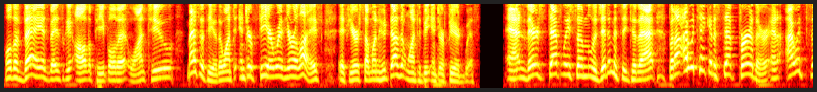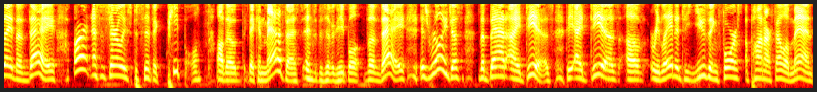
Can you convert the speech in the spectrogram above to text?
well, the they is basically all the people that want to mess with you, that want to interfere with your life if you're someone who doesn't want to be interfered with. And there's definitely some legitimacy to that, but I would take it a step further, and I would say that they aren't necessarily specific people, although they can manifest in specific people. The they is really just the bad ideas, the ideas of related to using force upon our fellow man,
